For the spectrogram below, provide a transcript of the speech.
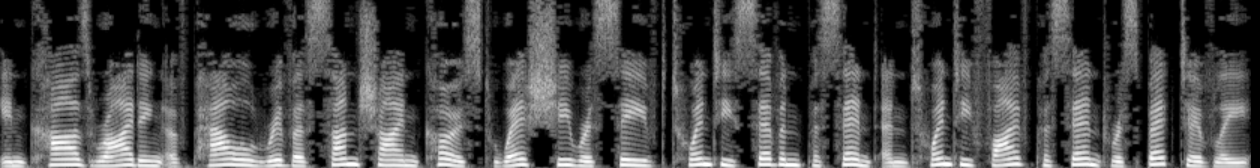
in Carr's riding of Powell River Sunshine Coast where she received 27% and 25% respectively,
